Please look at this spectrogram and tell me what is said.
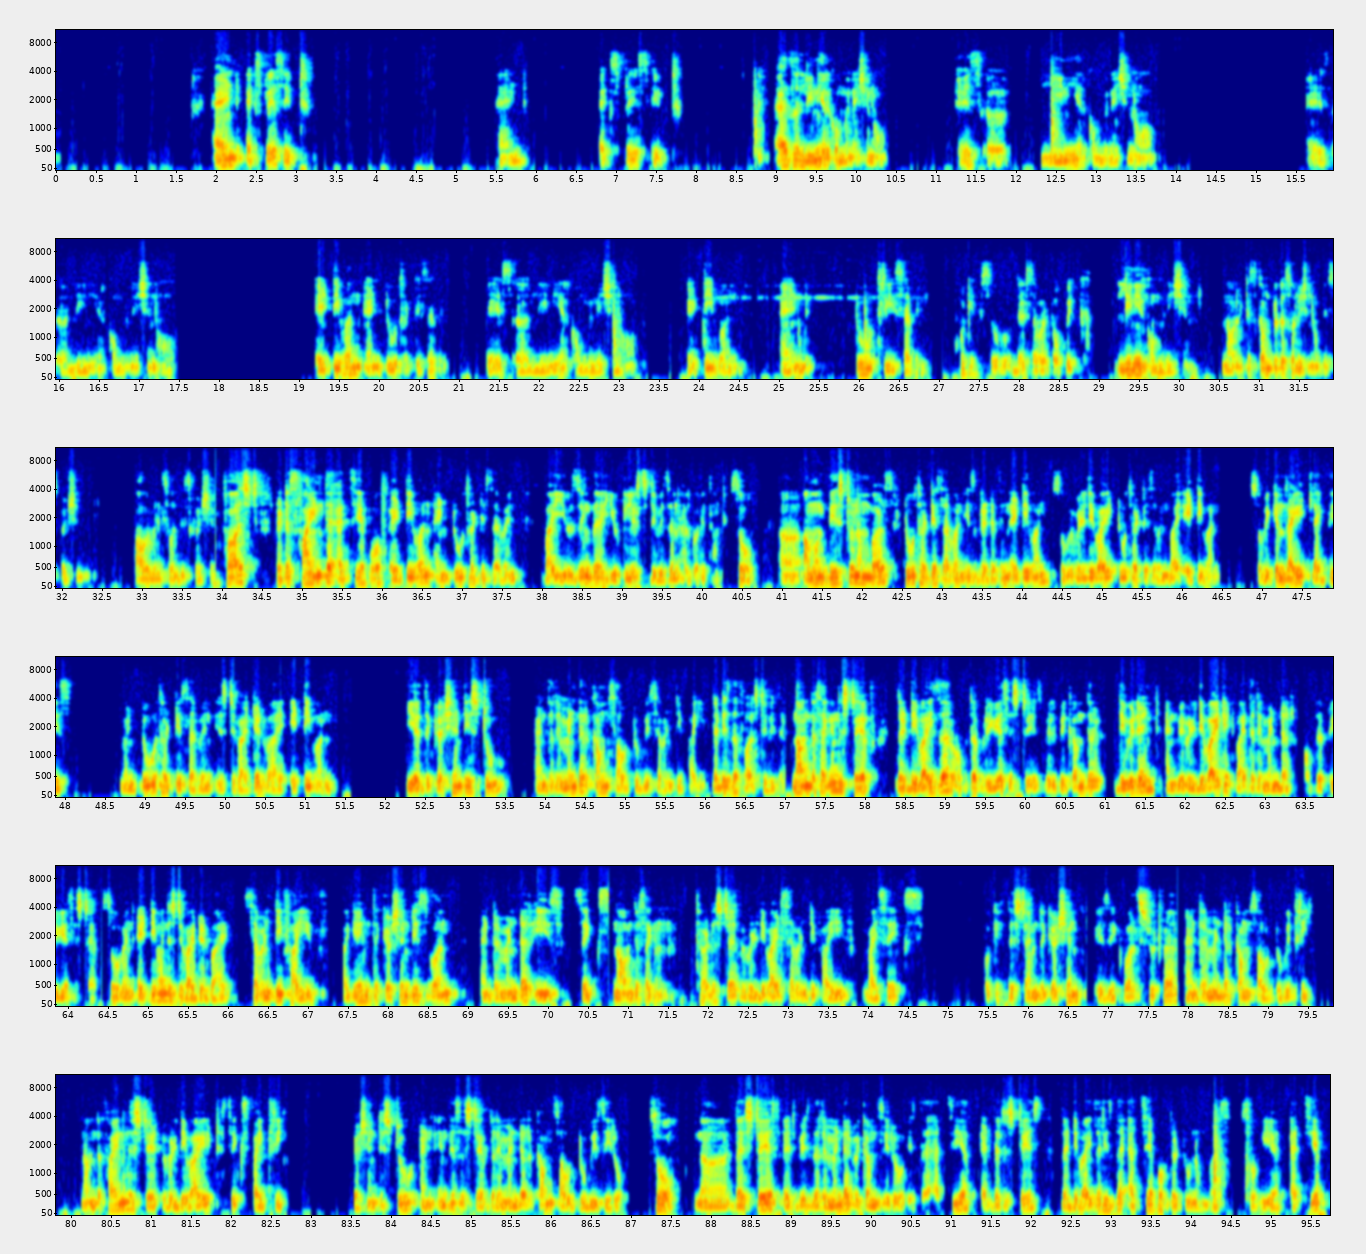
and express it. And express it as a linear combination of as a linear combination of as a linear combination of 81 and 237 is a linear combination of 81 and 237 okay so that's our topic linear combination. Now let us come to the solution of this question. How we will solve this question? First let us find the HCF of 81 and 237 by using the Euclid's division algorithm. So uh, among these two numbers 237 is greater than 81 so we will divide 237 by 81 so we can write like this when 237 is divided by 81 here the quotient is 2 and the remainder comes out to be 75 that is the first division. Now in the second step the divisor of the previous stage will become the dividend and we will divide it by the remainder of the previous step. So when 81 is divided by 75 again the quotient is 1 and remainder is 6 now in the second third step we will divide 75 by 6 okay this time the quotient is equals to 12 and remainder comes out to be 3 now in the final step we will divide 6 by 3 quotient is 2 and in this step the remainder comes out to be 0 so uh, the stage at which the remainder becomes 0 is the HCF at that stage the divisor is the HCF of the two numbers. So here HCF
